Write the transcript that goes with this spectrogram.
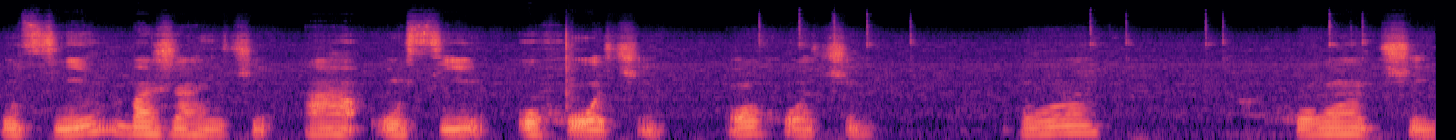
усі бажаючі, а усі охочі. Охочі. Охочі.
